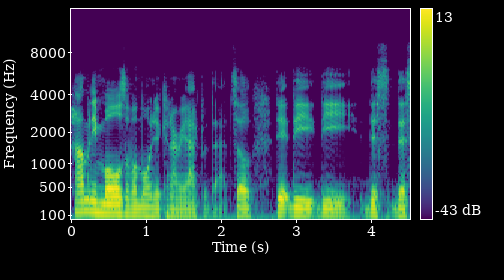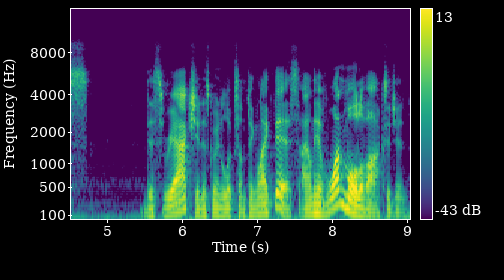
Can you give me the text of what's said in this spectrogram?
How many moles of ammonia can I react with that? So the the the this this this reaction is going to look something like this. I only have one mole of oxygen.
